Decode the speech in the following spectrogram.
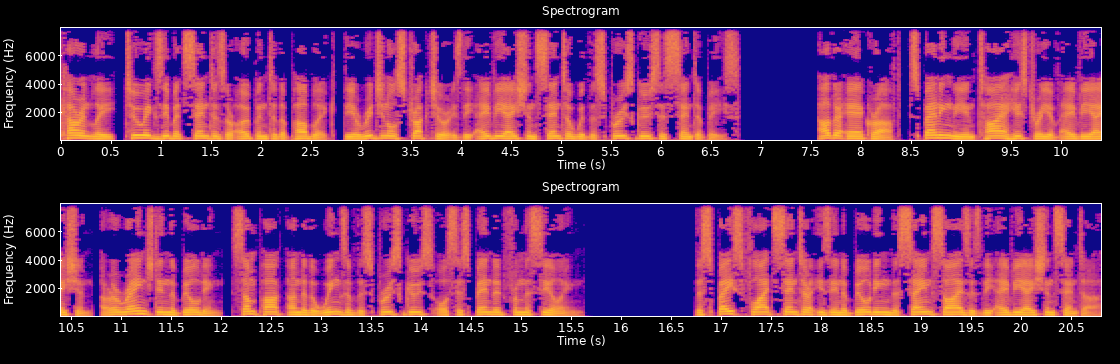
Currently, two exhibit centers are open to the public. The original structure is the Aviation Center with the Spruce Goose's centerpiece. Other aircraft, spanning the entire history of aviation, are arranged in the building, some parked under the wings of the Spruce Goose or suspended from the ceiling. The Space Flight Center is in a building the same size as the Aviation Center.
